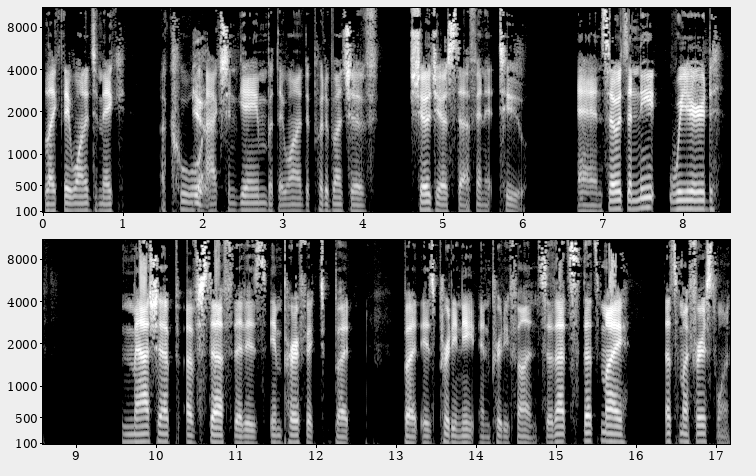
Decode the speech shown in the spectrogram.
Like they wanted to make a cool Yeah. action game but they wanted to put a bunch of shojo stuff in it too. And so it's a neat weird mashup of stuff that is imperfect but but is pretty neat and pretty fun. So that's that's my that's my first one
